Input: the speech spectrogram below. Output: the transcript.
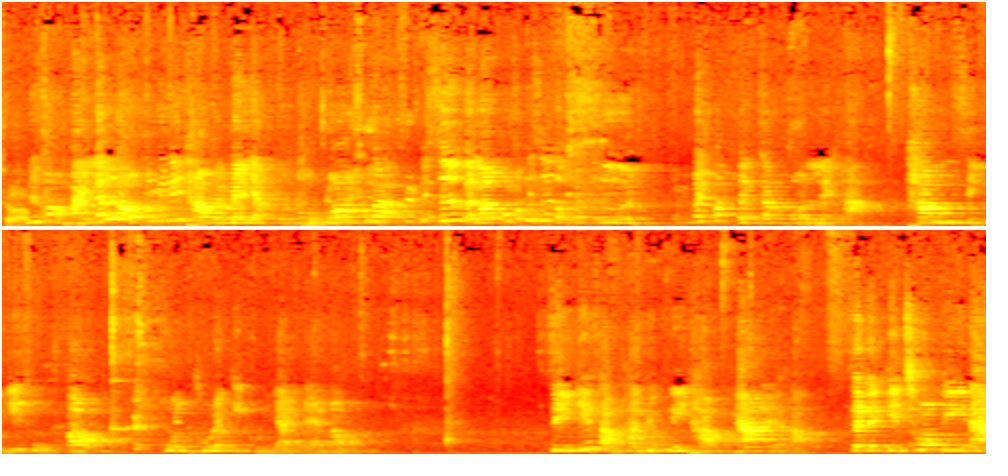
ชอบนึกออกไหมแล้วเราก็ไม่ได้ทำมันไปอยากปลูกถั่วงอกด้วยไปซื้อกับเราก็ไม่ไปซื้อกับคนอื่น ไม่ต้องเป็นกังวลเลยค่ะทำสิ่งที่ถูกต้องคุณธุรกิจคุณใหญ่แน่นอน สิ่งที่สำคัญยุคนี้ทำง่ายอะค่ะเศรษฐกิจช่วงนี้นะ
